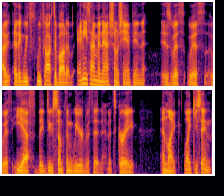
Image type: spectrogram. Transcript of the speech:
I, I think we've we've talked about it. Anytime a national champion is with with with EF, they do something weird with it, and it's great. And like like you saying,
